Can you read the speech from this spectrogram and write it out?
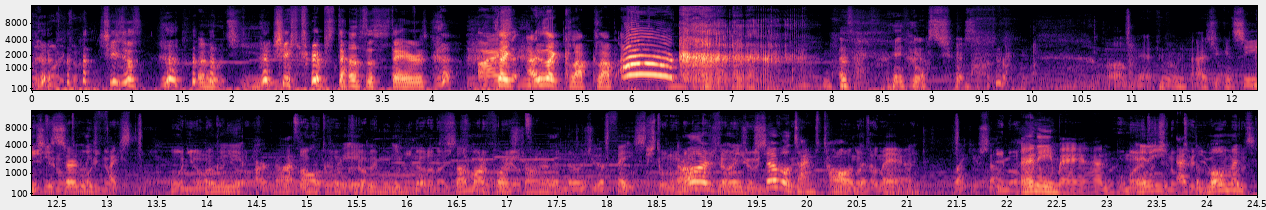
Oh my god. she just. Oh, it's you. she trips down the stairs. I, it's like I, it's like clap, clap. Ah! Anything else, Chris? Oh man. As you can see, she's certainly feisty. Oni are not all created equal. Some are far stronger than those you have faced. There are Onis are several times taller than a man, like yourself. Any man. Any, at the moment,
